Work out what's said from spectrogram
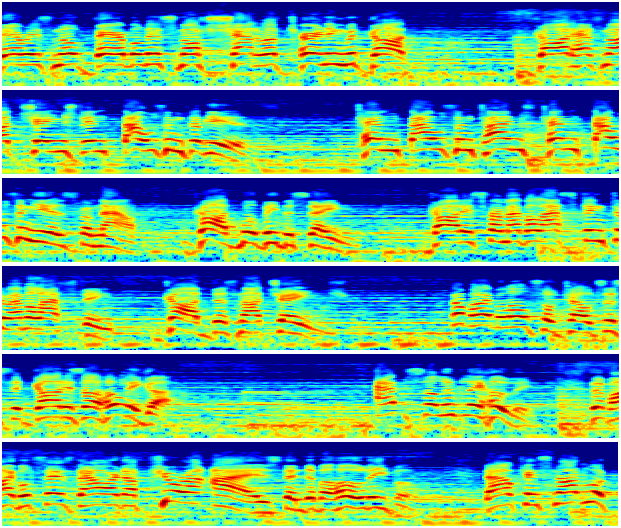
there is no variableness nor shadow of turning with God. God has not changed in thousands of years. 10,000 times 10,000 years from now, God will be the same. God is from everlasting to everlasting. God does not change. The Bible also tells us that God is a holy God. Absolutely holy. The Bible says, Thou art of purer eyes than to behold evil. Thou canst not look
